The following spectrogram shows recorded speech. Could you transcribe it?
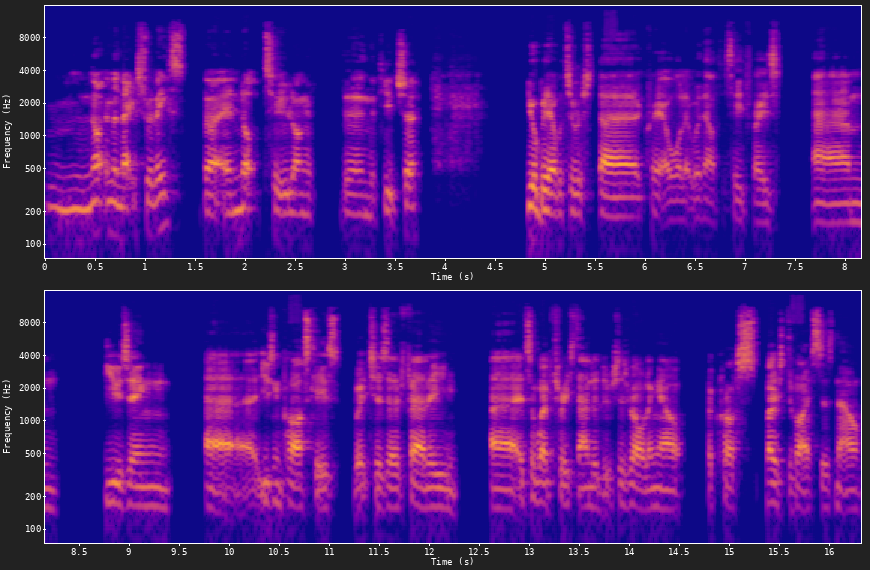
not in the next release, but in not too long in the future, you'll be able to uh, create a wallet without a seed phrase um, using uh, using passkeys, which is a fairly uh, it's a Web3 standard which is rolling out across most devices now.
